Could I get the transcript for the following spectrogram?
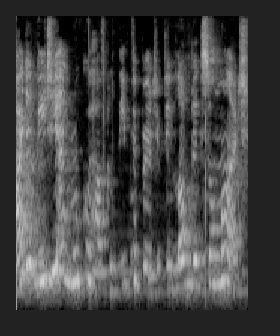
Why did Vijay and Ruku have to leave the bridge if they loved it so much?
